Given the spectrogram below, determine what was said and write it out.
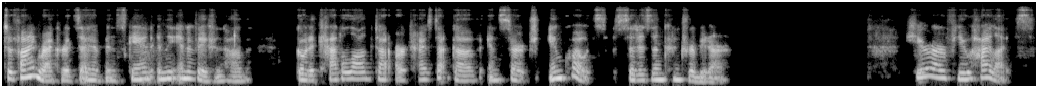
To find records that have been scanned in the Innovation Hub, go to catalog.archives.gov and search, in quotes, citizen contributor. Here are a few highlights.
